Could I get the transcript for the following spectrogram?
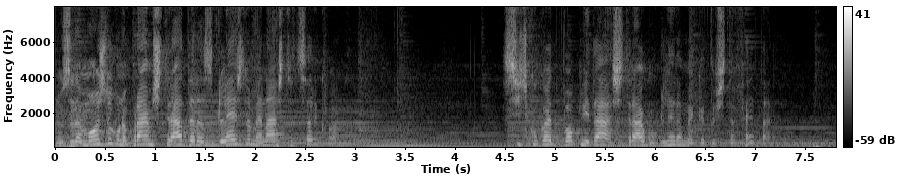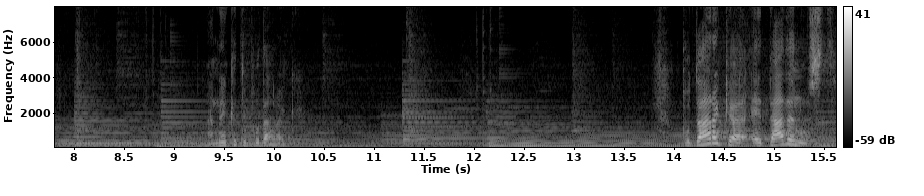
Но за да може да го направим, ще трябва да разглеждаме нашата църква. Всичко, което Бог ни дава, ще трябва да го гледаме като щафета, а не като подарък. Подаръка е даденост.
